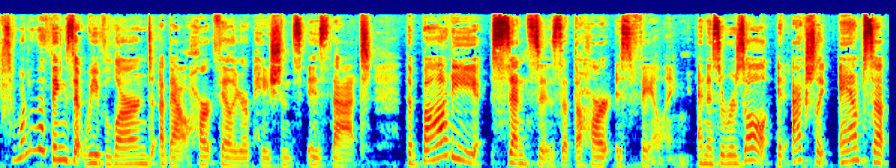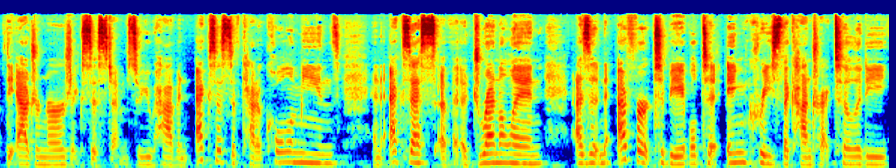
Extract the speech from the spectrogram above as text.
So one of things that we've learned about heart failure patients is that the body senses that the heart is failing. And as a result, it actually amps up the adrenergic system. So you have an excess of catecholamines, an excess of adrenaline as an effort to be able to increase the contractility,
